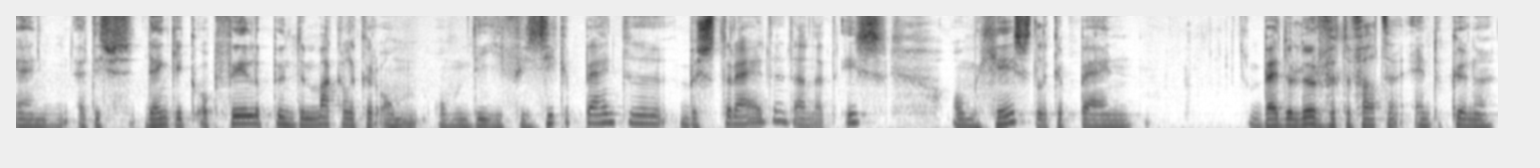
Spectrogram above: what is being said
en het is denk ik op vele punten makkelijker om, om die fysieke pijn te bestrijden dan het is om geestelijke pijn bij de lurven te vatten en te kunnen.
